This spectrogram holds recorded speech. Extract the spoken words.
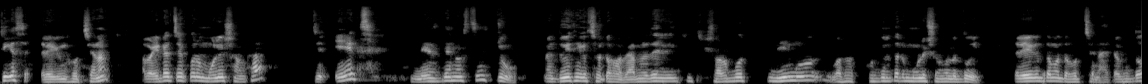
ঠিক আছে? এটা কিন্তু হচ্ছে না? আবার এটা হচ্ছে কোনো মৌলিক সংখ্যা যে এক্স লেস দেন হচ্ছে টু মানে দুই থেকে ছোট হবে। কি সর্বনিম্ন অর্থাৎ ক্ষুদ্রতর মৌলিক সংখ্যা হলো দুই, তাহলে এটা কিন্তু আমাদের হচ্ছে না, এটা কিন্তু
